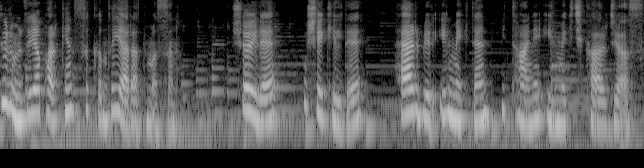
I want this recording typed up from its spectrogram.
gülümüzü yaparken sıkıntı yaratmasın. Şöyle bu şekilde her bir ilmekten bir tane ilmek çıkaracağız.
